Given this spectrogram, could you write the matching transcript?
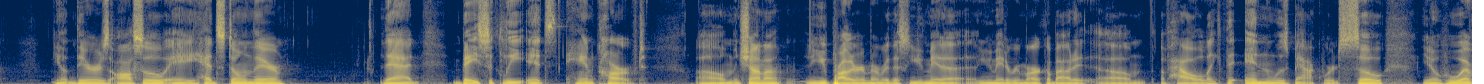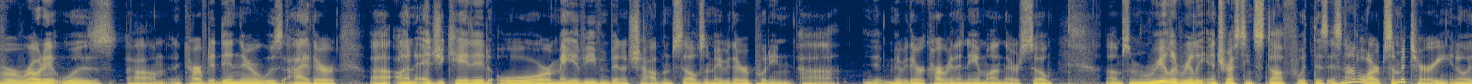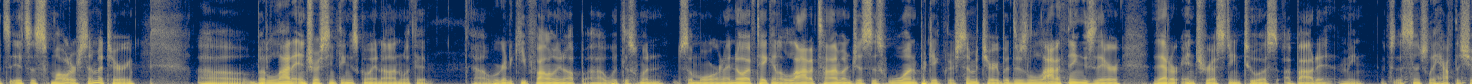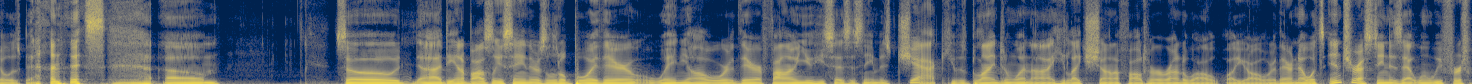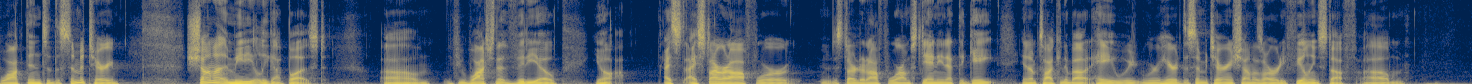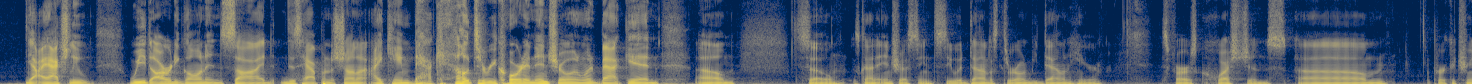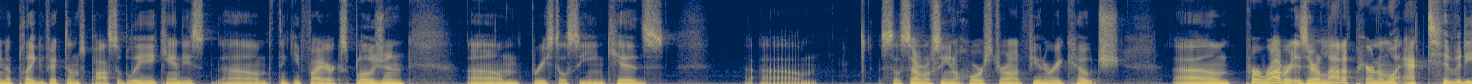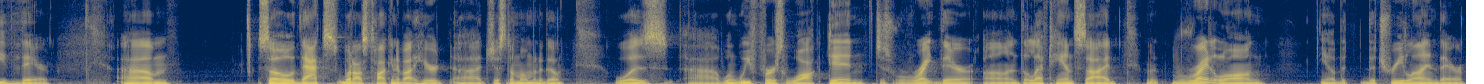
you know, there's also a headstone there that basically it's hand carved. Um, and Shauna, you probably remember this. You made a you made a remark about it um, of how like the N was backwards. So you know whoever wrote it was um, and carved it in there was either uh, uneducated or may have even been a child themselves, and maybe they were putting uh, maybe they were carving the name on there. So um, some really, really interesting stuff with this. It's not a large cemetery, you know, it's it's a smaller cemetery, uh, but a lot of interesting things going on with it. Uh, we're going to keep following up uh, with this one some more. And I know I've taken a lot of time on just this one particular cemetery, but there's a lot of things there that are interesting to us about it. I mean, essentially half the show has been on this. Um, so uh, Deanna Bosley is saying there was a little boy there when y'all were there following you. He says his name is Jack. He was blind in one eye. He likes Shauna. Followed her around a while while y'all were there. Now, what's interesting is that when we first walked into the cemetery, Shauna immediately got buzzed. Um, if you watch that video, you know I, I started off where started off where I'm standing at the gate and I'm talking about, hey, we're, we're here at the cemetery and Shauna's already feeling stuff. Um, yeah, I actually we'd already gone inside. This happened to Shauna. I came back out to record an intro and went back in. Um, so it's kind of interesting to see what Donna's throwing me down here as far as questions. Um, per Katrina, plague victims possibly. Candy's um, thinking fire explosion. Um, Bree still seeing kids. Um, so several seeing a horse-drawn funerary coach. Um, per Robert, is there a lot of paranormal activity there? Um, so that's what I was talking about here uh, just a moment ago. Was uh, when we first walked in, just right there on the left hand side, right along, you know, the the tree line there.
